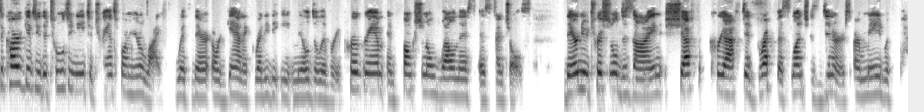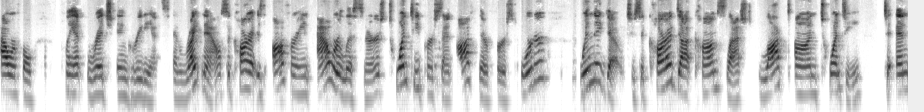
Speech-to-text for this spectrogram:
Sakara gives you the tools you need to transform your life with their organic, ready to eat meal delivery program and functional wellness essentials. Their nutritional design, chef crafted breakfast, lunches, dinners are made with powerful plant rich ingredients. And right now, Sakara is offering our listeners 20% off their first order when they go to sakara.com slash locked on 20 to en-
